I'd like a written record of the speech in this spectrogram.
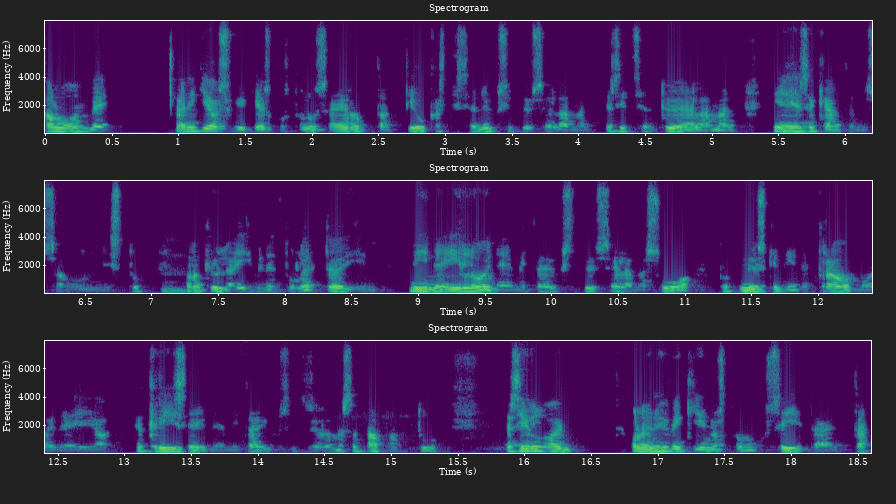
haluamme ainakin jossakin keskustelussa erottaa tiukasti sen yksityiselämän ja sitten sen työelämän, niin ei se käytännössä onnistu, mm. vaan kyllä ihminen tulee töihin niin ne iloineen, mitä yksityiselämä suo, mutta myöskin niiden traumoineen ja, ja kriiseineen, mitä yksityiselämässä tapahtuu. Ja silloin olen hyvin kiinnostunut siitä, että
